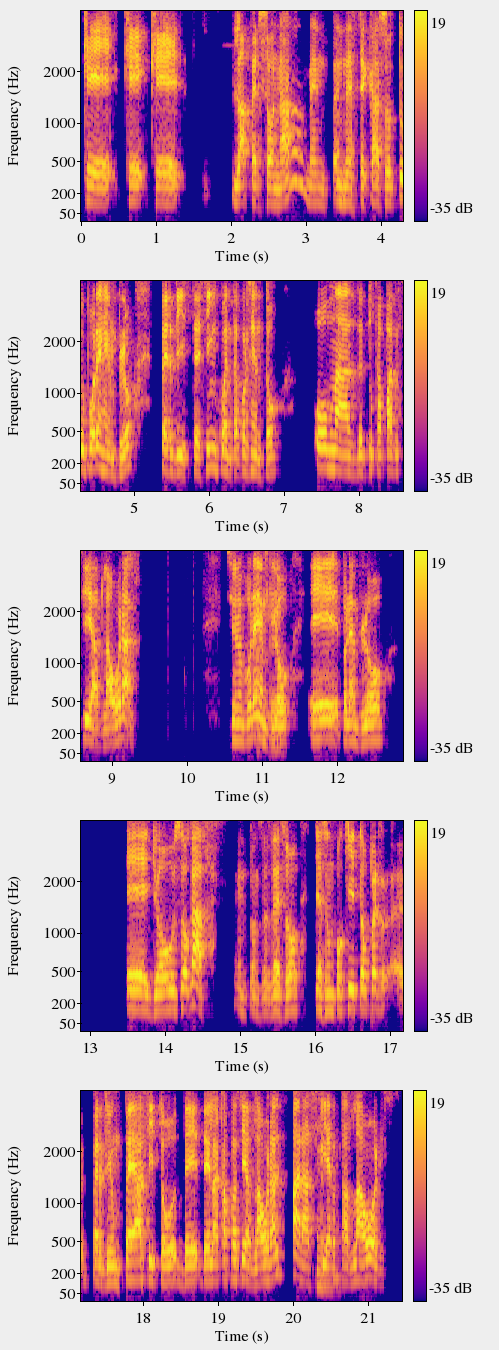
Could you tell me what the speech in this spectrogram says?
que, que, la persona, en, este caso tú, por ejemplo, perdiste 50% o más de tu capacidad laboral. Si uno, por ejemplo, eh, por ejemplo, eh, yo uso gafas, entonces eso ya es un poquito, perdí un pedacito de, de, la capacidad laboral para ciertas labores.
